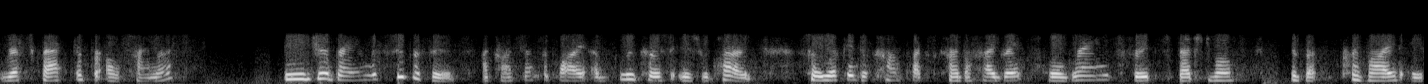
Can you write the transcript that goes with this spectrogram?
risk factor for Alzheimer's. Feed your brain with superfoods. A constant supply of glucose is required. So look into complex carbohydrates, whole grains, fruits, vegetables, but provide a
